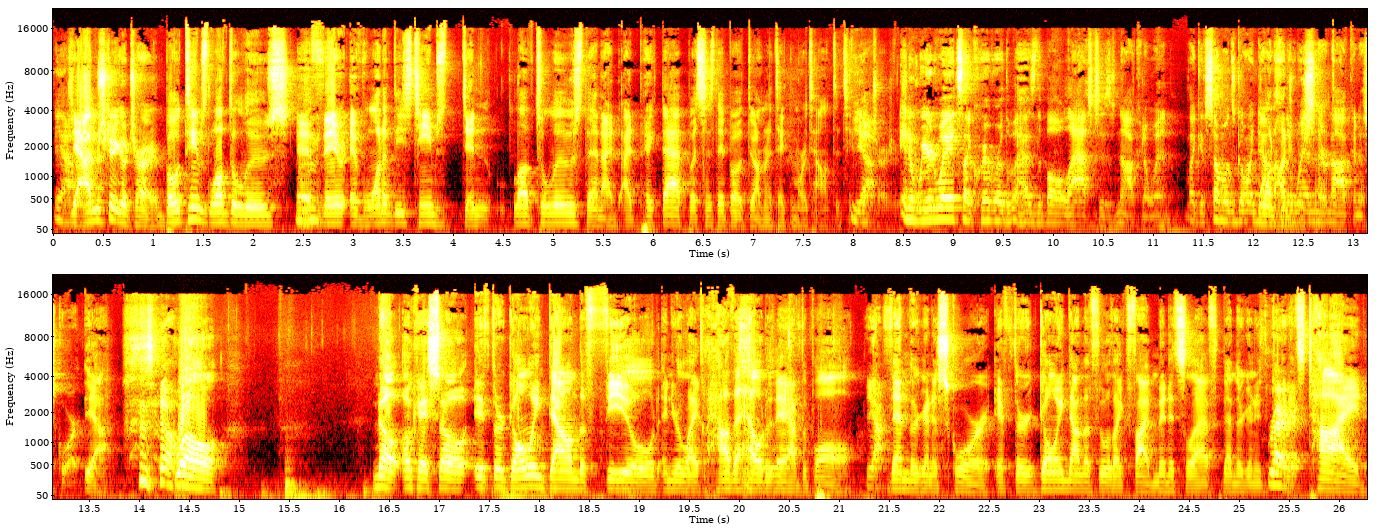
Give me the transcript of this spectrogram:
Yeah. Mm. yeah, I'm just gonna go Chargers. Both teams love to lose. Mm-hmm. If they if one of these teams didn't love to lose, then I'd, I'd pick that. But since they both do, I'm gonna take the more talented team. Yeah. Chargers. In a weird way, it's like whoever has the ball last is not going to win. Like if someone's going down for the win, they're not going to score. Yeah. so, Well, no. Okay, so if they're going down the field and you're like, how the hell do they have the ball? Yeah. Then they're gonna score. If they're going down the field like five minutes left, then they're gonna. Right, it's tied.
